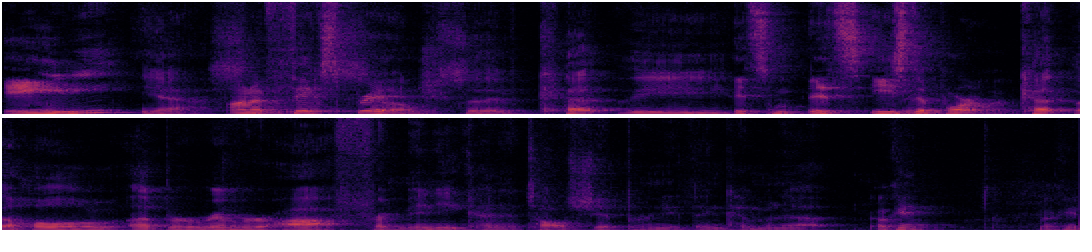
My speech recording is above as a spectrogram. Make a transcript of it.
80 Yeah, on a fixed bridge. So, they've cut the It's it's east of Portland. cut the whole upper river off from any kind of tall ship or anything coming up. Okay. Okay.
